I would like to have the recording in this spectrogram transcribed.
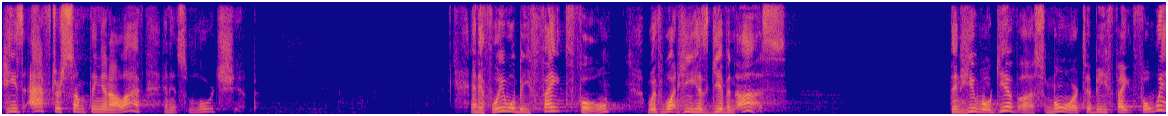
He's after something in our life, and it's lordship. And if we will be faithful with what He has given us, then He will give us more to be faithful with.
